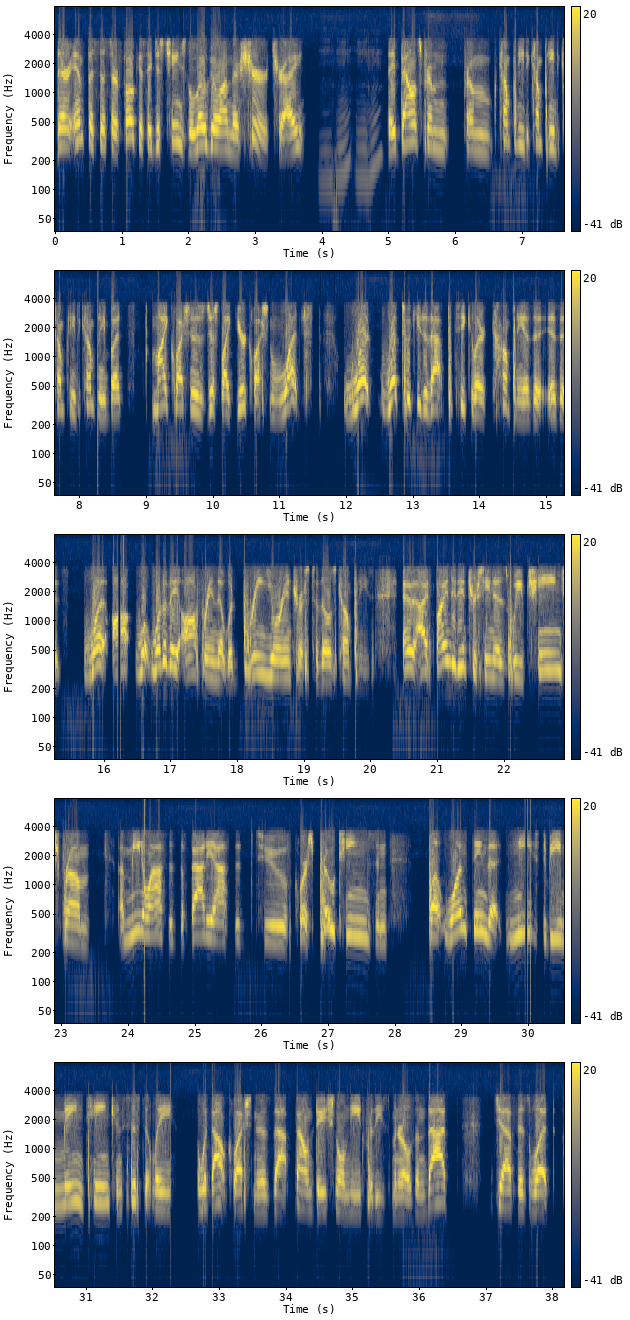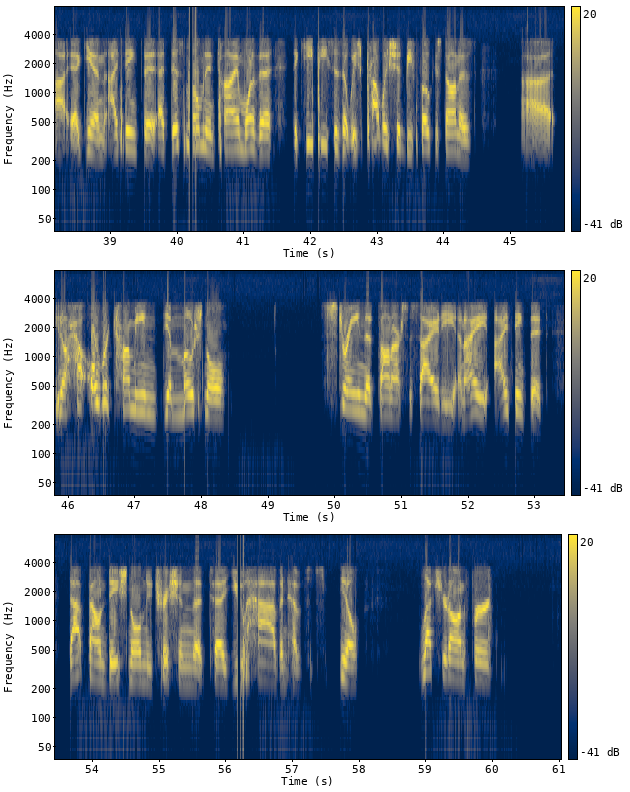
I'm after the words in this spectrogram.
their emphasis or focus. They just change the logo on their shirt, right? Mm-hmm, mm-hmm. They bounce from from company to company to company to company. But my question is just like your question: what what what took you to that particular company? Is it is it what what what are they offering that would bring your interest to those companies? And I find it interesting as we've changed from amino acids, the fatty acids, to of course proteins and but one thing that needs to be maintained consistently without question, is that foundational need for these minerals. And that, Jeff, is what, uh, again, I think that at this moment in time, one of the, the key pieces that we probably should be focused on is, uh, you know, how overcoming the emotional strain that's on our society. And I, I think that that foundational nutrition that uh, you have and have, you know, lectured on for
